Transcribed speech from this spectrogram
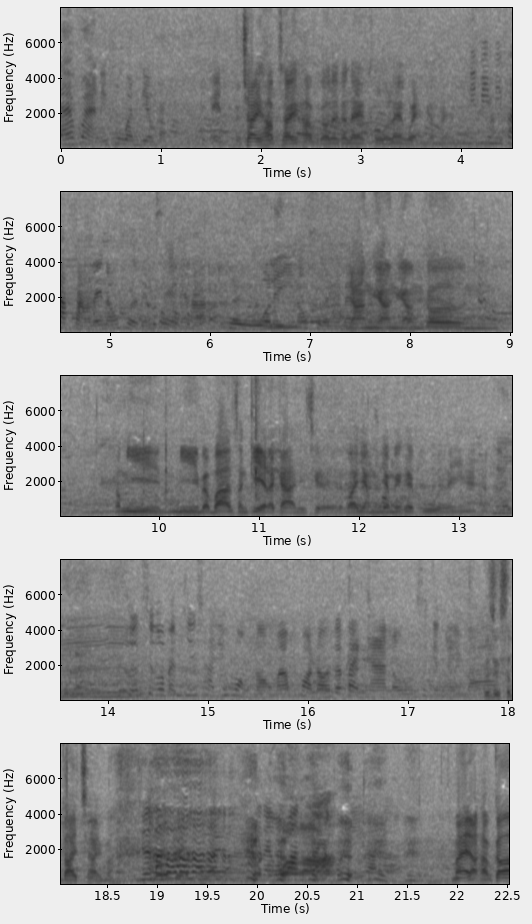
แลกแหวนนี่คือวันเดียวกับ 11 10ใช่ครับใช่ครับก็ก็แลกเขาแลกแหวนกันไปพี่บีมีฝากฝังอะไรน้องเขยเป็นพิเศษไหมคะครูอะไรอย่างงี้น้องเขยไหมยังยังยังก็ก็มีมีแบบว่าสังเกตอาการเฉยๆแต่ว่ายังยังไม่เคยพูดอะไรอย่างเงี้ยครับขึ้นชื่อว่าเป็นพี่ชายที่ห่วงน้องมาก พอน้องจะแต่งงานเรารู้สึกยังไงบ้างรู้สึกสบายใจมากแสดงว่าวางใจกับคนนี้ป่ะคะ ไม่หรอกครับก็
